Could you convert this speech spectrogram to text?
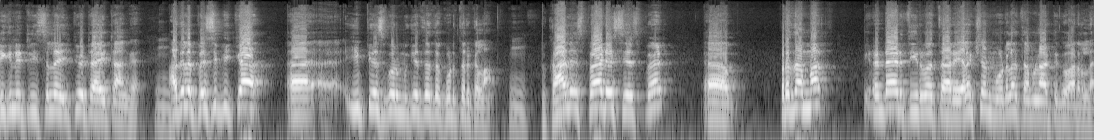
டிக்னிட்ரிஸ்ல ஈக்குவேட் ஆயிட்டாங்க. அதுல பெசிபிக்கா இபிஎஸ்க்கு ஒரு முக்கியத்துவத்தை கொடுத்திருக்கலாம். காலேஜ் பேட் எஸ் எஸ் பேட் பிரதமர் ரெண்டாயிரத்தி இருபத்தாறு எலெக்ஷன் மூட்ல தமிழ்நாட்டுக்கு வரல.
